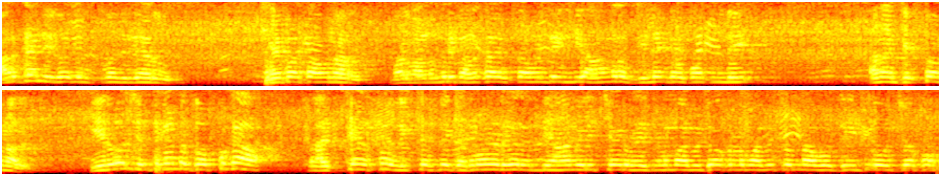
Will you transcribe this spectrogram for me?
మార్గాన్ని ఈరోజు ముఖ్యమంత్రి గారు చేపడతా ఉన్నారు. మరి వాళ్ళందరికీ పథకాలు ఇస్తామంటే ఇది ఆంధ్ర శ్రీలంక అయిపోతుంది అని అని చెప్తా ఉన్నారు. ఈ రోజు ఎంతకంటే గొప్పగా అది చేస్తాం ఇచ్చేస్తే చంద్రబాబు నాయుడు గారు ఎన్ని హామీలు ఇచ్చాడు రైతులు మా ఒకరు మా బిడ్డ ఒకటి ఇంటికి ఉద్యోగం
